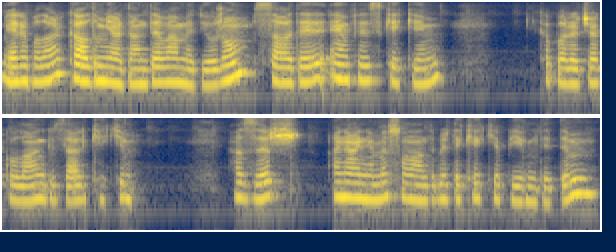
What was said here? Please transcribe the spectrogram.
Merhabalar, kaldığım yerden devam ediyorum. Sade enfes kekim, kabaracak olan güzel kekim hazır. Anneanneme son anda bir de kek yapayım dedim.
